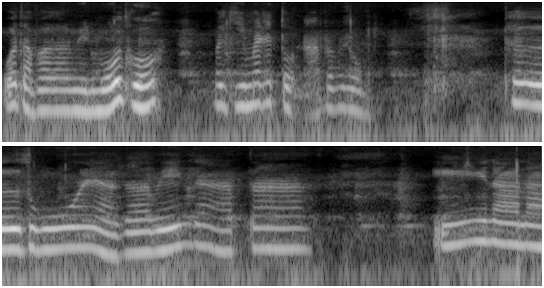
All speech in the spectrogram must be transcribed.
ว่าแต่พากันเป็นโมดเหรอเมื่อกี้ไม่ได้ตดนะท่านผู้ชม เธอสวยอยากกับเห็นกับตาอีนานา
